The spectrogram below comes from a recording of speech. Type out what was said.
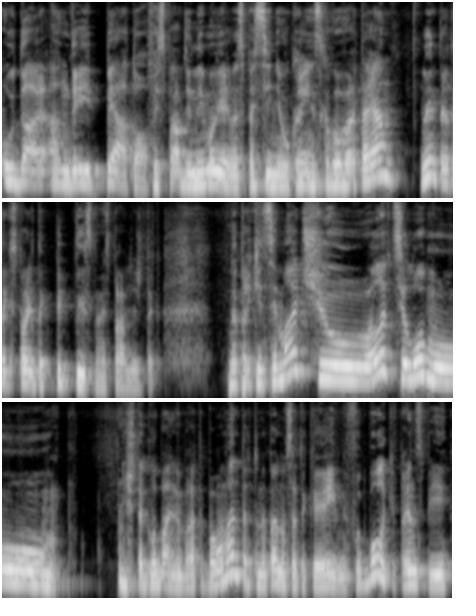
Удар Андрій П'ятов. І справді неймовірне спасіння українського вратаря. Ну, Інтер так справді так підтиснув, і справді ж так. Наприкінці матчу, але в цілому, якщо так глобально брати по моментах, то напевно все-таки рівний футбол, який, в принципі,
